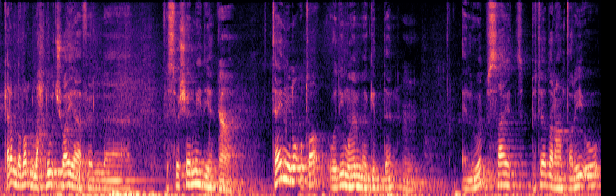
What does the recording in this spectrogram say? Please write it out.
الكلام ده برضو محدود شوية في ال- في ال social media. آه. تاني نقطة ودي مهمة جدا. ال website بتقدر عن طريقه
